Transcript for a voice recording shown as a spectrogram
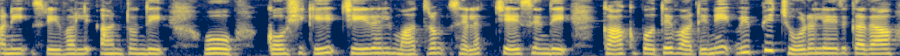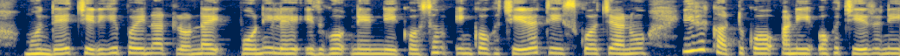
అని శ్రీవల్లి అంటుంది. ఓ కౌశికి చీరలు మాత్రం సెలెక్ట్ చేసింది. కాకపోతే వాటిని విప్పి చూడలేదు కదా. ముందే చిరిగిపోయినట్లున్నాయి. పోనీలే ఇదిగో నేను నీకోసం ఇంకొక చీర తీసుకొచ్చాను ఇవి కట్టుకో అని ఒక చీరని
